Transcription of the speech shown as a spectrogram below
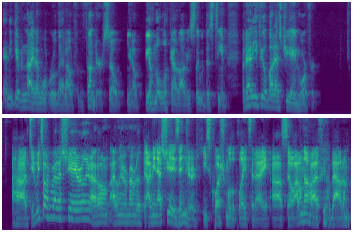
any given night, I won't rule that out for the Thunder. So, you know, be on the lookout, obviously, with this team. But how do you feel about SGA and Horford? Uh, did we talk about SGA earlier? I don't. I don't even remember. The, I mean, SGA is injured. He's questionable to play today. Uh, so I don't know how I feel about him.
